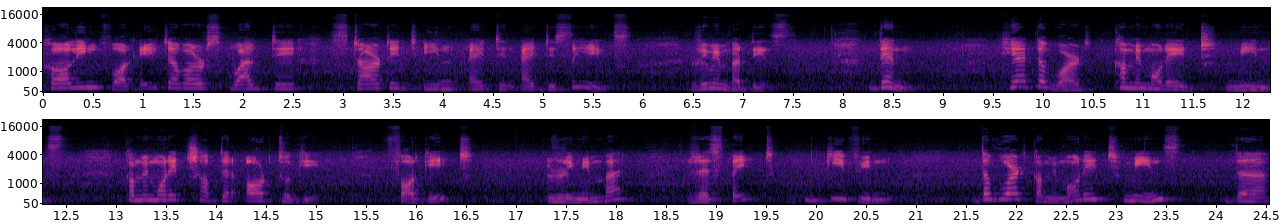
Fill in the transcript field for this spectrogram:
calling for 8 hours workday started in 1886. Remember this. Then, here the word commemorate means commemorate শব্দের অর্থ কি forget remember respect giving the word commemorate means the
